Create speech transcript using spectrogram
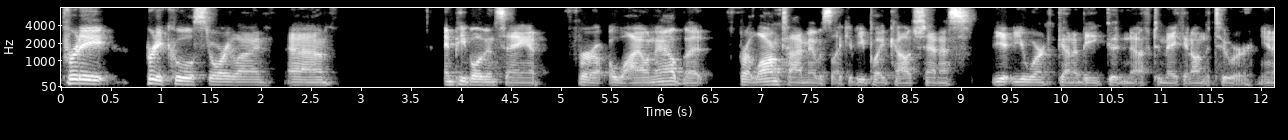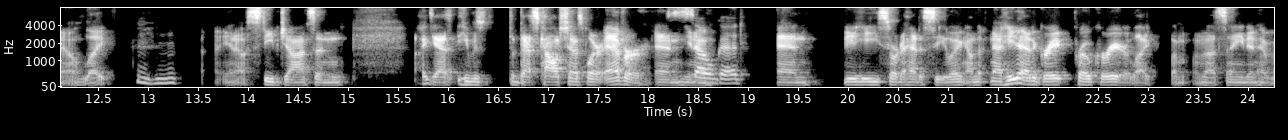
pretty pretty cool storyline. Um, and people have been saying it for a while now, but for a long time it was like if you played college tennis, you, you weren't gonna be good enough to make it on the tour. You know, like Mhm. you know Steve Johnson. I guess he was the best college tennis player ever, and you know so know, good. and he, sort of had a ceiling on the. Now he had a great pro career. Like I'm, I'm not saying he didn't have,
